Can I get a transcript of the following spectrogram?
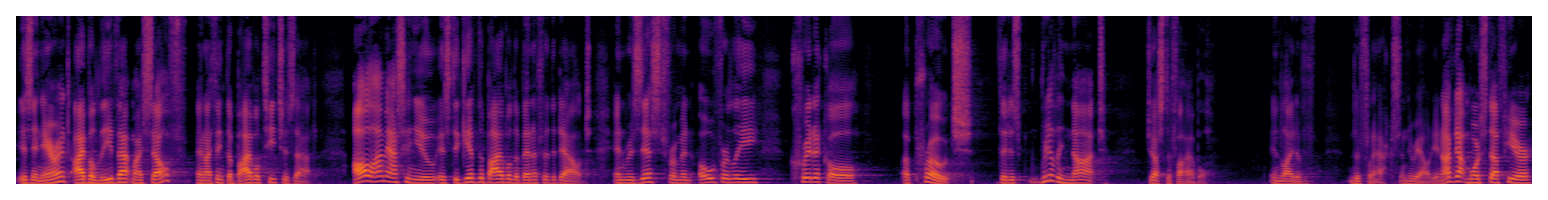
is inerrant. I believe that myself, and I think the Bible teaches that. All I'm asking you is to give the Bible the benefit of the doubt and resist from an overly critical approach that is really not justifiable in light of the facts and the reality. And I've got more stuff here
